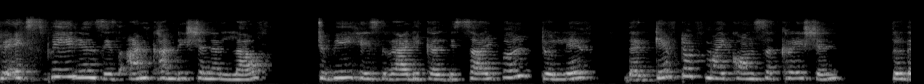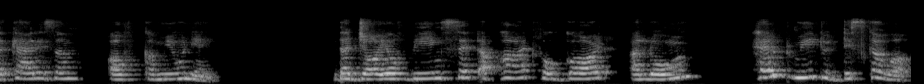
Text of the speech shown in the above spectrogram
to experience His unconditional love, to be His radical disciple, to live the gift of my consecration through the charism of communion. The joy of being set apart for God alone helped me to discover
